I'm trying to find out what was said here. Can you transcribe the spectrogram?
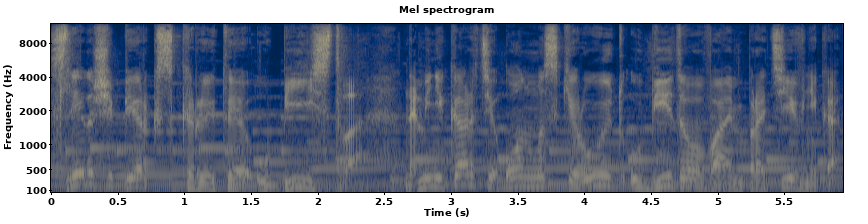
Следующий перк «Скрытое убийство» убийства. На миникарте он маскирует убитого вами противника,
